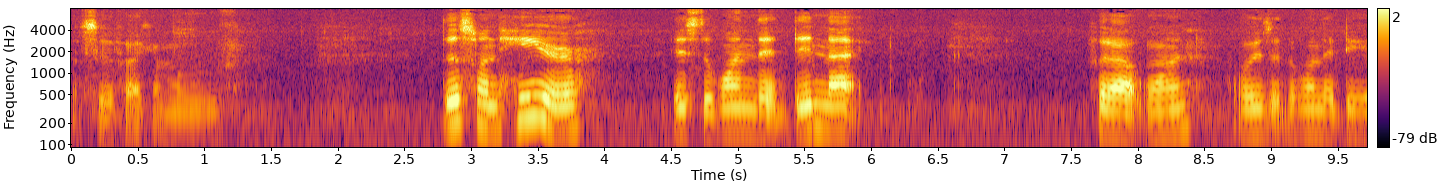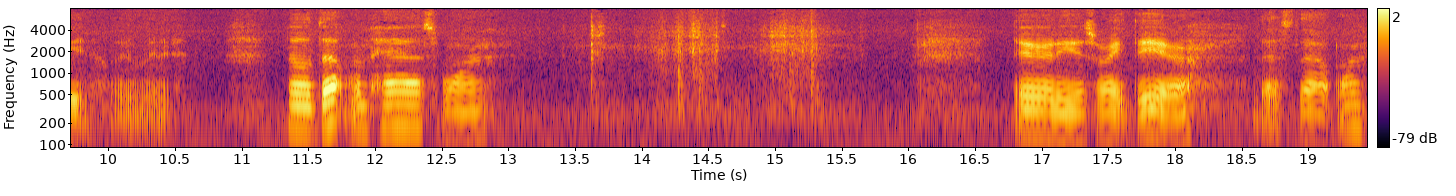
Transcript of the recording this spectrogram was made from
Let's see if I can move. This one here is the one that did not put out one. Or is it the one that did? Wait a minute. No, that one has one. There it is right there. That's that one.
